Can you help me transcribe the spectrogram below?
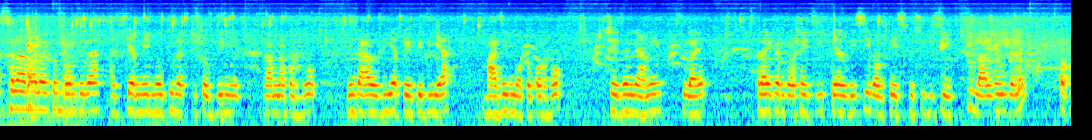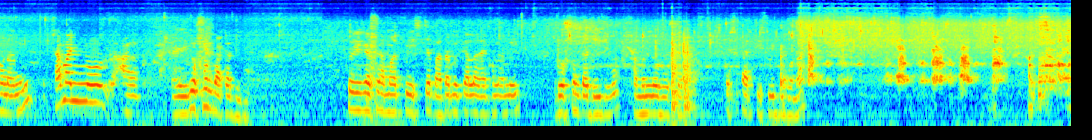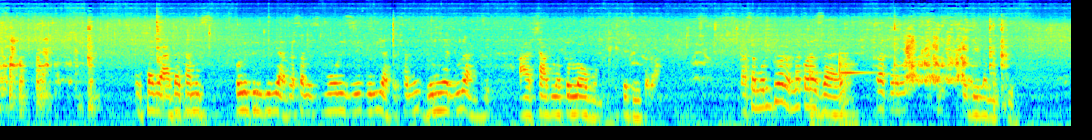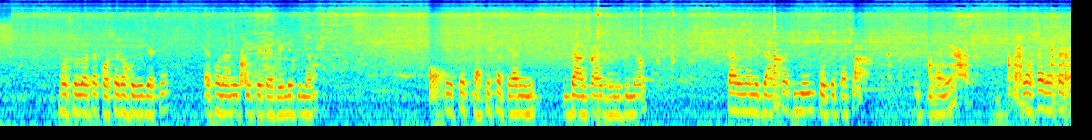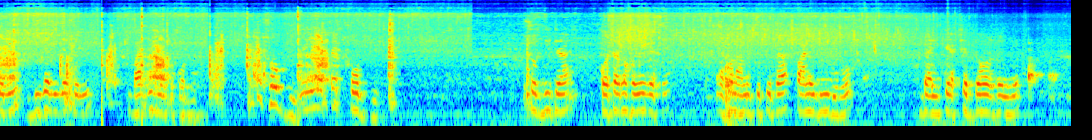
আসসালামু আলাইকুম বন্ধুরা। আজকে আমি নতুন একটি সবজি নিয়ে রান্না করব। ডাল দিয়া, পেঁপে দিয়া, ভাজির মতো করব। সেই জন্য আমি চুলায় ফ্রাই প্যান বসাইছি, তেল দিছি এবং কুচি দিছি। একটু লাল হয়ে গেলে তখন আমি সামান্য রসুন বাটা দিব। হয়ে গেছে আমার পেস্টটা, বাদামি কালার। এখন আমি রসুনটা দিয়ে দেবো। সামান্য রসুন তার কিছুই দেবো না। এখানে আধা চামচ হলুদের গুঁড়ি, আধা চামচ মরিচের গুঁড়ি, আধা চামচ ধনিয়ার গুঁড়ি আর আর স্বাদ মতো লবণ এটা দিয়ে দিলাম। কাঁচামরিচ দিয়েও রান্না করা যায়, তারপর দিলাম আর কি। মশলাটা কষানো হয়ে গেছে। এখন আমি পেঁপেটা ঢেলে দিলাম। পেঁপের সাথে সাথে আমি ডালটাও ঢেলে দিলাম। কারণ আমি ডালটা দিয়েই পেঁপেটাকে একটুখানি রসা রসা করি, ভিজা ভিজা করি ভাজির মতো করব। সবজি, এই একটা সবজি। সবজিটা কষানো হয়ে গেছে। এখন আমি কিছুটা পানি দিয়ে দেবো ডালটা সেদ্ধ হওয়ার জন্য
